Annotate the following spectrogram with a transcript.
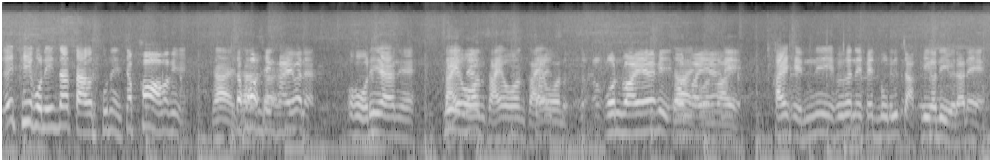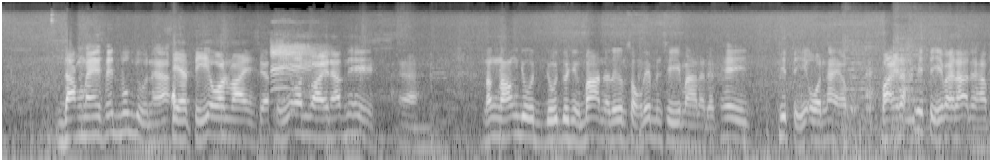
เอ้ยพี่คนนี้หน้าตาคุ้นๆเนี่ยเจ้าพ่อป่ะพี่ใช่เจ้าพ่อใช่เชียงไฮ้ป่ะเนี่ยโอ้โหนี่ไงเนี่ยสายโอนสายโอนสายโอน โอนไวนะพี่ใช่โอนไวโอนนะไวนี่ใครเห็นนี่เพื่อนใน Facebook รู้จักพี่ก็ดีอยู่แล้วนี่ดังใน Facebook อยู่นะฮะเสียตีโอนไวเสียตีโอนไวนะครับนี่อ่า น้องๆอยู่ดูดูถึงบ้านนะลืมส่งเลขบัญชีมานะเดี๋ยวให้พี่ตีโอนให้ครับไปแล้วพี่ตีไปแล้วนะครับ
